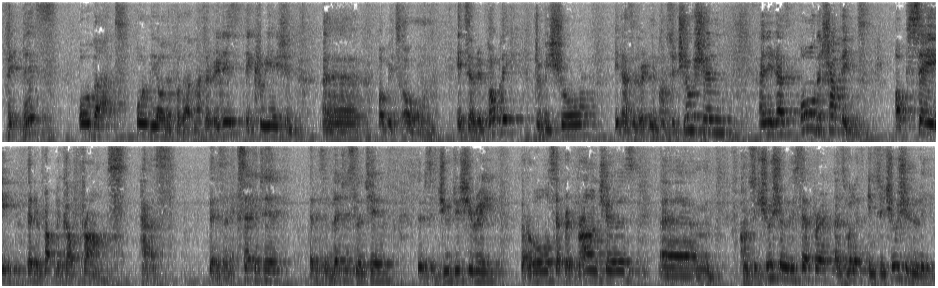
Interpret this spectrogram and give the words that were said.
fit this or that or the other for that matter. It is a creation uh, of its own. It's a republic, to be sure. It has a written constitution, and it has all the trappings of, say, the Republic of France has. There is an executive, there is a legislative, there is a judiciary, they're all separate branches, um, constitutionally separate as well as institutionally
